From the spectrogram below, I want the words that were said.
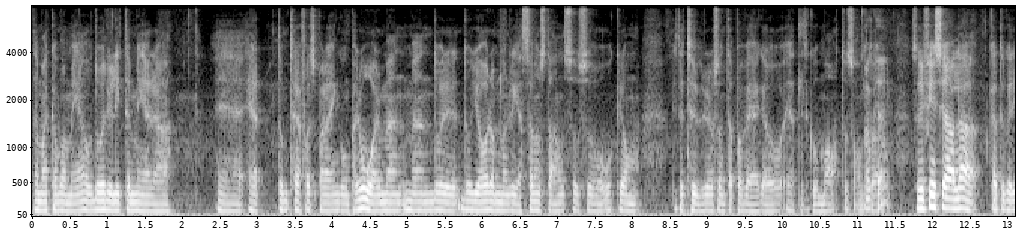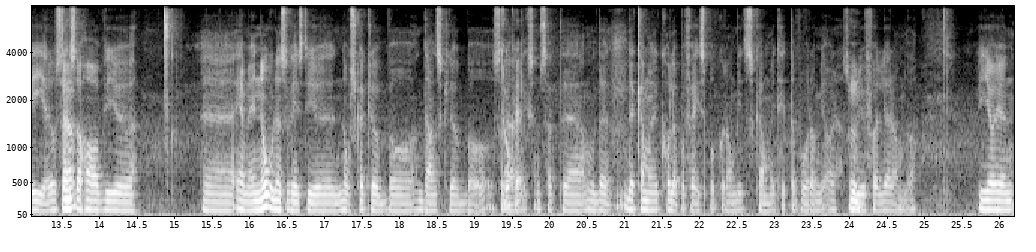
Där man kan vara med och då är det lite mera... Eh, ett, de träffas bara en gång per år men, men då, det, då gör de någon resa någonstans och så åker de lite turer och sånt där på vägar och äter lite god mat och sånt. Okej. Så det finns ju alla kategorier. Och sen Ja. så har vi ju... Eh, även i Norden så finns det ju norska klubb och dansk klubb och sådär. Okej. Liksom. Så att, eh, och det, det kan man ju kolla på Facebook och de bitar så kan man ju titta på vad de gör. Så Mm. du följa dem då. Vi, gör en,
